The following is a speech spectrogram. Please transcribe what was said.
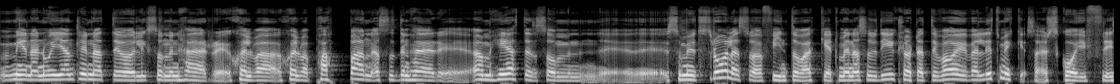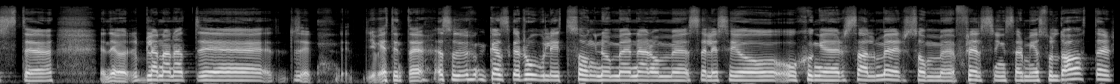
menar nog egentligen att det var liksom den här eh, själva, själva pappan, alltså den här eh, ömheten som, eh, som utstrålas var fint och vackert. Men alltså det är ju klart att det var ju väldigt mycket så här skojfriskt. Bland annat, jag vet inte, alltså ganska roligt sångnummer när de ställer sig och, och sjunger salmer som frälsnings Frälsningsarmésoldater,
